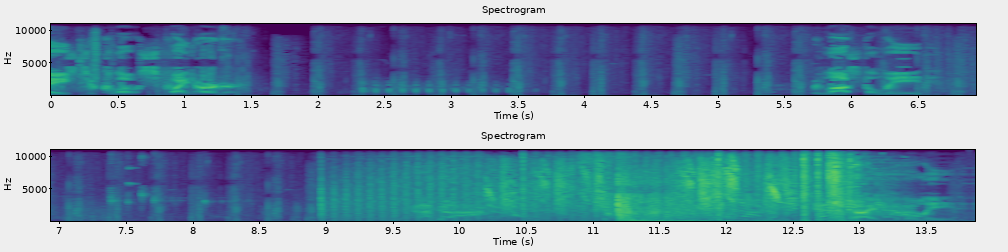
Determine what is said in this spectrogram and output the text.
Enemy! Too close. Fight harder. We lost the lead. Tied for the lead.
